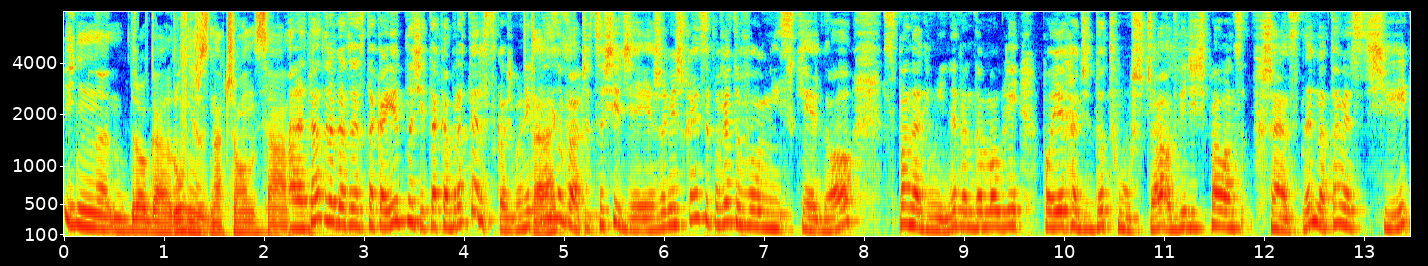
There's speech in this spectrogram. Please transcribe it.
Inna droga, również znacząca, Ale ta droga to jest taka jedność i taka braterskość, bo niech pan Tak. zobaczy, co się dzieje, że mieszkańcy powiatu wołomińskiego z pana gminy będą mogli pojechać do Tłuszcza, odwiedzić pałac w Chrzęsnym, natomiast ci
